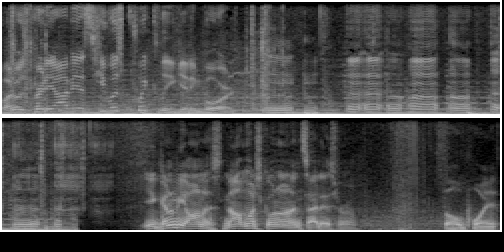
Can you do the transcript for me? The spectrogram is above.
But it was pretty obvious he was quickly getting bored. You're gonna be honest, not much going on inside this room. That's the whole point.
